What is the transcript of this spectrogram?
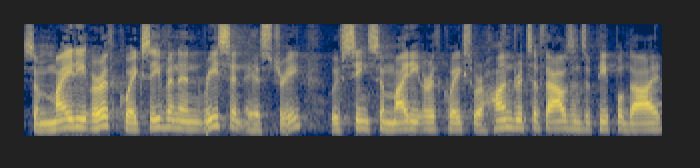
some mighty earthquakes, even in recent history. We've seen some mighty earthquakes where hundreds of thousands of people died,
